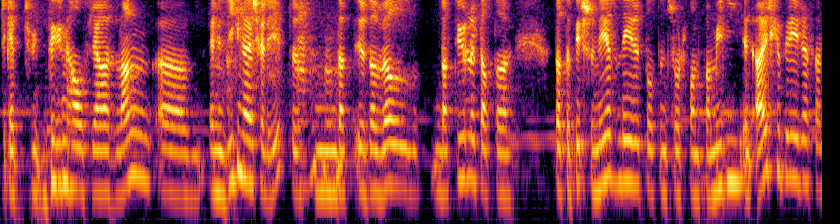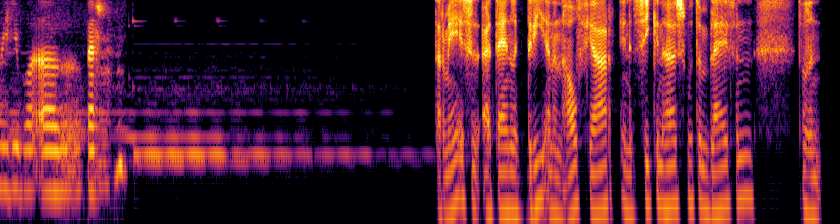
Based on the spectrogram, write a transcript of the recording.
Ik heb 3,5 jaar lang uh, in een ziekenhuis geleefd. Dus dat is dat wel natuurlijk dat de, dat de personeelsleden tot een soort van familie, een uitgebreide familie uh, werd. Daarmee is het uiteindelijk drie en een half jaar in het ziekenhuis moeten blijven. Dat is een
